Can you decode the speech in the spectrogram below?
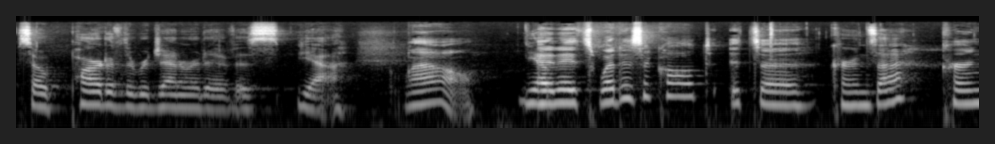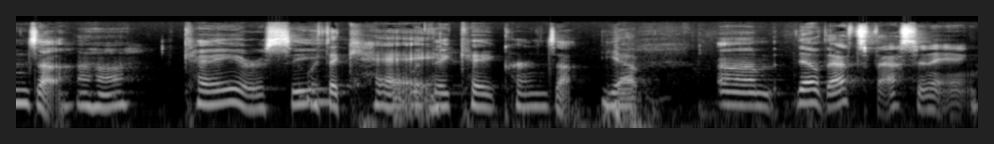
So part of the regenerative is yeah, Wow. Yep. And it's what is it called? It's a Kernza, Kernza. uh huh, K or a C? with a K. With a K, Kernza. yep. Um, no, that's fascinating.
